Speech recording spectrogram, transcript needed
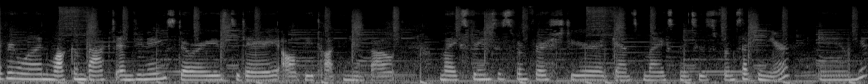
everyone, welcome back to Engineering Stories. Today I'll be talking about my experiences from first year against my experiences from second year. And yeah,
